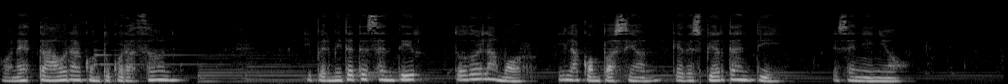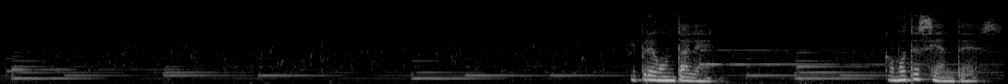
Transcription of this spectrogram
Conecta ahora con tu corazón y permítete sentir todo el amor y la compasión que despierta en ti ese niño. Y pregúntale, ¿cómo te sientes?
